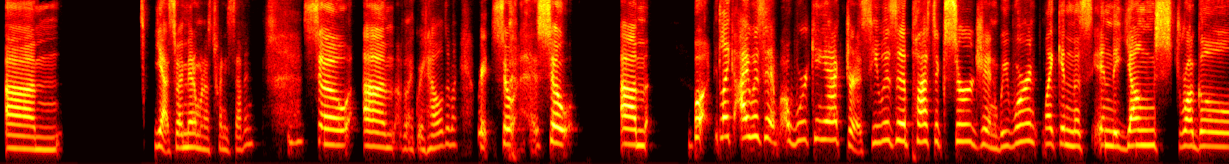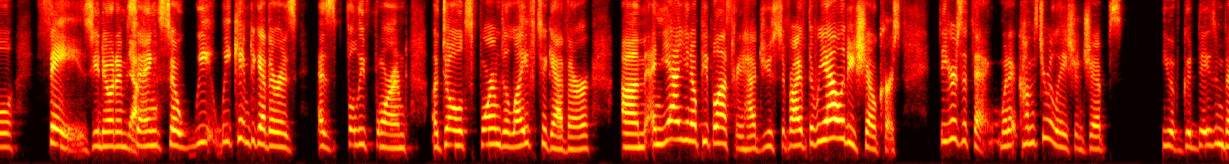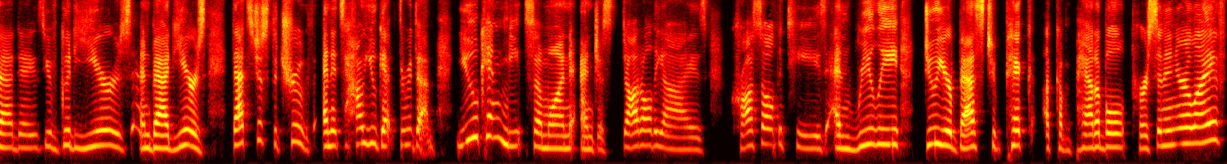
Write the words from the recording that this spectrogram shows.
um yeah, so I met him when I was 27. Mm-hmm. So um I'm like, wait, how old am I? Right. So so um but like I was a, a, working actress. He was a plastic surgeon. We weren't like in this in the young struggle phase. You know what I'm yeah. saying? So we we came together as as fully formed adults, formed a life together. Um, and yeah, you know, people ask me, how do you survive the reality show curse? Here's the thing: when it comes to relationships, you have good days and bad days. You have good years and bad years. That's just the truth. And it's how you get through them. You can meet someone and just dot all the I's, cross all the T's, and really do your best to pick a compatible person in your life.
